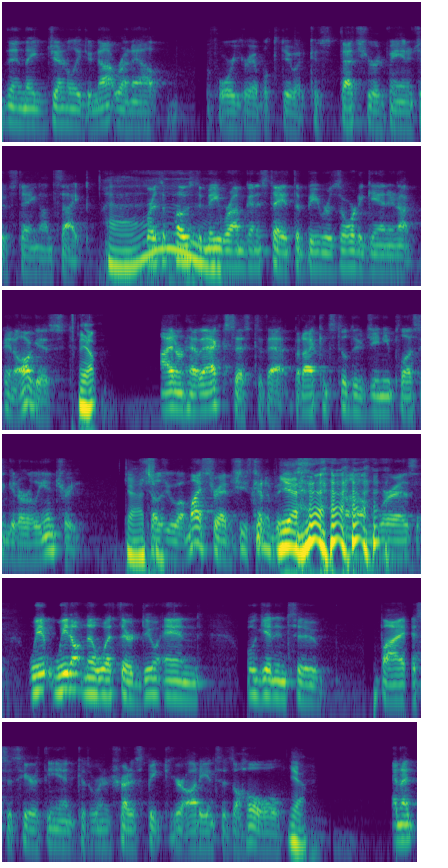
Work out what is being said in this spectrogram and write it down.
then they generally do not run out before you're able to do it because that's your advantage of staying on site. Ah. Whereas opposed to me, where I'm going to stay at the B Resort again in in August. Yep. I don't have access to that, but I can still do Genie Plus and get early entry. Gotcha. Tells you what my strategy is going to be. Yeah. um, whereas we we don't know what they're doing, and we'll get into biases here at the end because we're going to try to speak to your audience as a whole. Yeah. And I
